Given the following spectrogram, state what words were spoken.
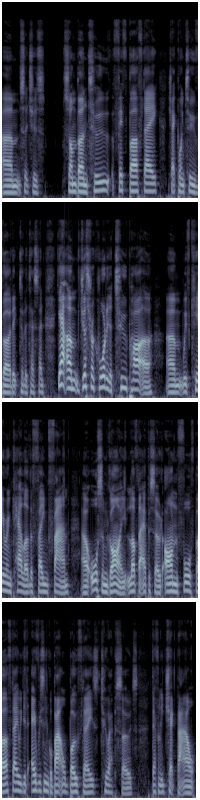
um, such as Sunburn 2, fifth birthday, Checkpoint 2, Verdict to the Test 10. Yeah, um, just recorded a two-parter um, with Kieran Keller, the famed fan. Uh, awesome guy. Love that episode. On fourth birthday, we did every single battle, both days, two episodes. Definitely check that out.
